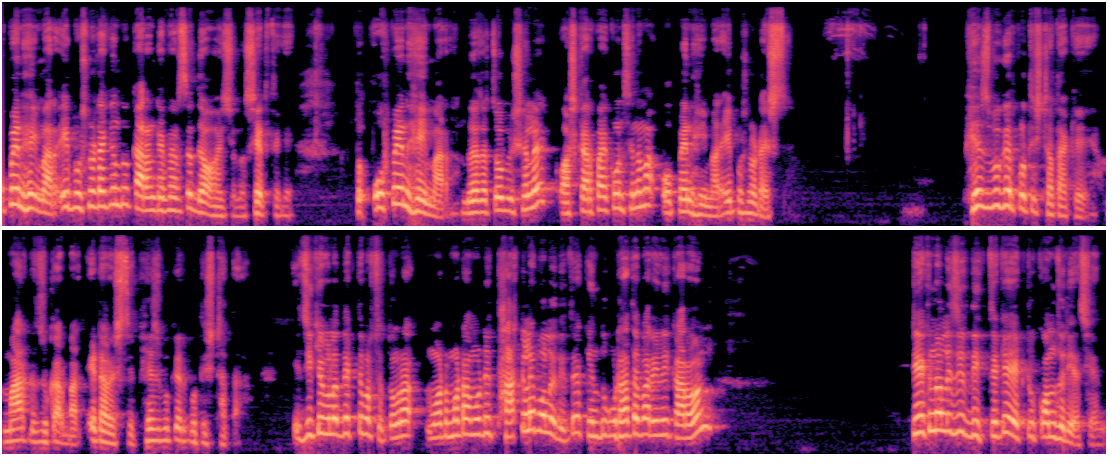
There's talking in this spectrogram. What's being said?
ওপেন হেইমার এই প্রশ্নটা কিন্তু কারেন্ট অ্যাফেয়ার্সে দেওয়া হয়েছিল সেট থেকে। তো ওপেন হেইমার দুই হাজার চব্বিশ সালে অস্কার পায় কোন সিনেমা? ওপেন হেইমার এই প্রশ্নটা এসছে। ফেসবুকের প্রতিষ্ঠাতাকে, মার্ক জুকারবার্গ এটা এসছে ফেসবুকের প্রতিষ্ঠাতা। জিকে গুলো দেখতে পাচ্ছ, তোমরা মোট- মোটামুটি থাকলে বলে দিতে, কিন্তু উঠাতে পারিনি কারণ টেকনোলজির দিক থেকে একটু কমজোরি আছে। আমি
